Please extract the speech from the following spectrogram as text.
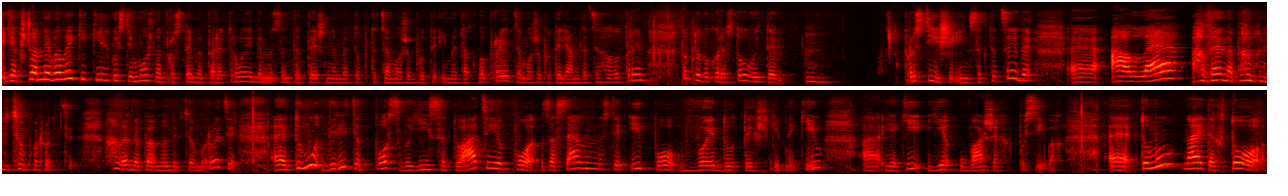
якщо невеликі кількості, можна простими перетроїдами синтетичними, тобто це може бути і метаклоприд, це може бути лямдацегалотрин, тобто використовуйте. Простіші інсектициди, е, але, але напевно не в цьому році. Але напевно не в цьому році. Е, Тому дивіться по своїй ситуації, по заселеності і по виду тих шкідників, е, які є у ваших посівах. Тому, знаєте, хто,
